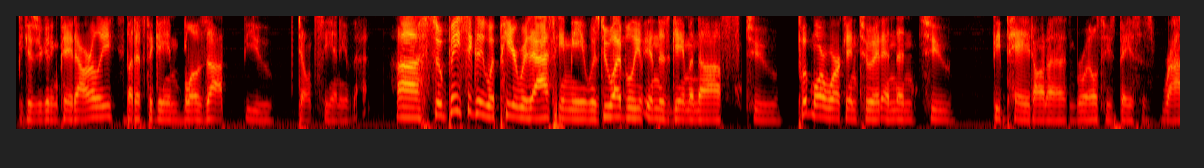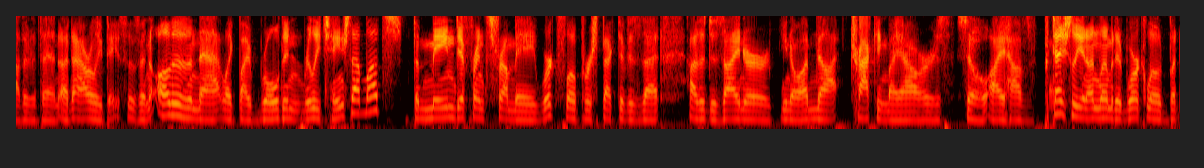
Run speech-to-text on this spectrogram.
because you're getting paid hourly. But if the game blows up, you don't see any of that. Uh, so basically, what Peter was asking me was, do I believe in this game enough to put more work into it and then to be paid on a royalties basis rather than an hourly basis. And other than that, like my role didn't really change that much. The main difference from a workflow perspective is that as a designer, you know, I'm not tracking my hours. So I have potentially an unlimited workload, but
